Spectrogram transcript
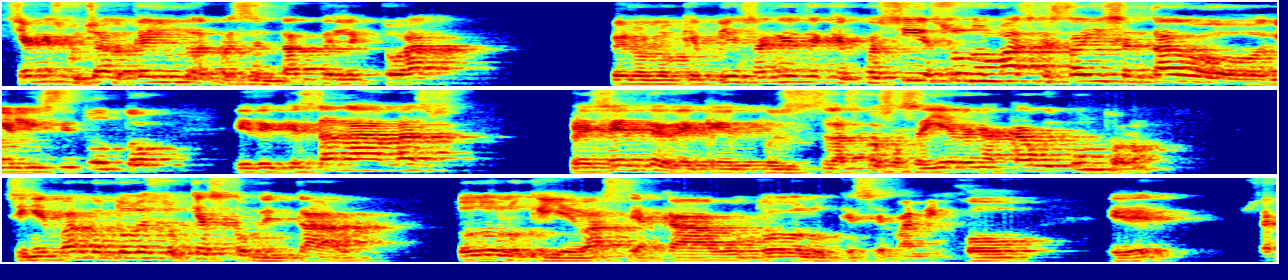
se han escuchado que hay un representante electoral, pero lo que piensan es de que, pues sí, es uno más que está ahí sentado en el instituto y de que está nada más presente de que pues las cosas se lleven a cabo y punto, ¿no? Sin embargo, todo esto que has comentado, todo lo que llevaste a cabo, todo lo que se manejó, eh, o sea,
